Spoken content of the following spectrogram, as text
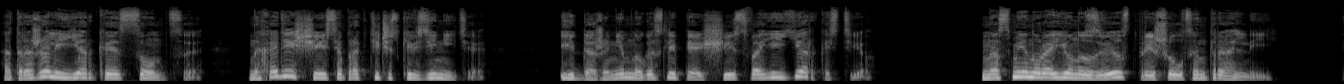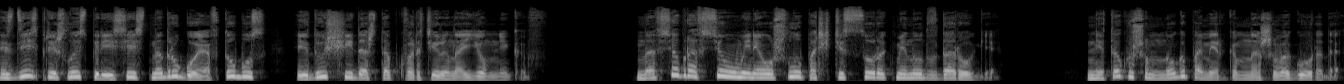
отражали яркое солнце, находящееся практически в зените, и даже немного слепящие своей яркостью. На смену району звезд пришел центральный. Здесь пришлось пересесть на другой автобус, идущий до штаб-квартиры наемников. На все про все у меня ушло почти 40 минут в дороге. Не так уж и много по меркам нашего города.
